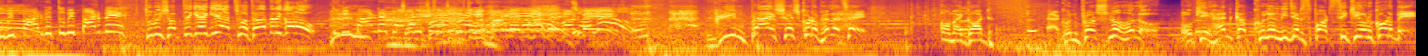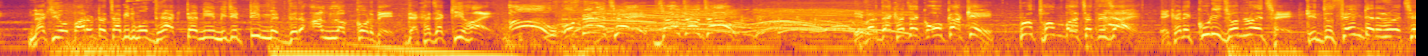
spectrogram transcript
তুমি পারবে তুমি পারবে। তুমি সব থেকে এগিয়ে আছো তাড়াতাড়ি করো। তুমি পারবে চলো চলো চলো তুমি পারবে পারবে পারবে গ্রিন প্রায় শেষ করে ফেলেছে। ও মাই গড এখন প্রশ্ন হলো ও কি হ্যান্ডকাপ খুলে নিজের স্পট সিকিউর করবে? নাকি ও বারোটা চাবির মধ্যে একটা নিয়ে নিজের টিমমেটদের আনলক করবে? দেখা যাক কি হয়। ও ও পেরেছে! যাও যাও যাও! এবার দেখা যাক ও কাকে প্রথম বাঁচাতে যায়। এখানে কুড়ি জন রয়েছে কিন্তু সেন্টারে রয়েছে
